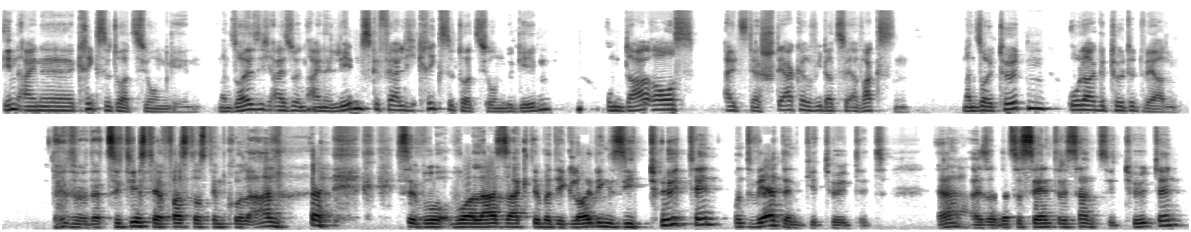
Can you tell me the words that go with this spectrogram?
in eine Kriegssituation gehen. Man soll sich also in eine lebensgefährliche Kriegssituation begeben, um daraus als der Stärkere wieder zu erwachsen. Man soll töten oder getötet werden. Also, da zitierst du ja fast aus dem Koran, wo, wo Allah sagt über die Gläubigen, sie töten und werden getötet. Ja, ja, also das ist sehr interessant. Sie töten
